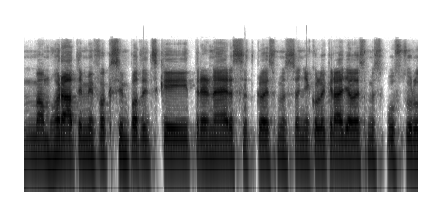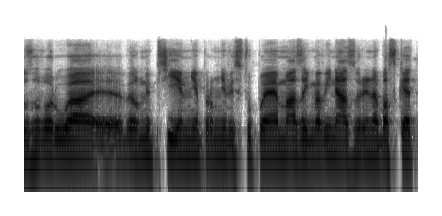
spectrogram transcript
mám ho rád, je mi fakt sympatický trenér, setkali jsme se několikrát, dělali jsme spoustu rozhovorů a e, velmi příjemně pro mě vystupuje, má zajímavý názory na basket.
